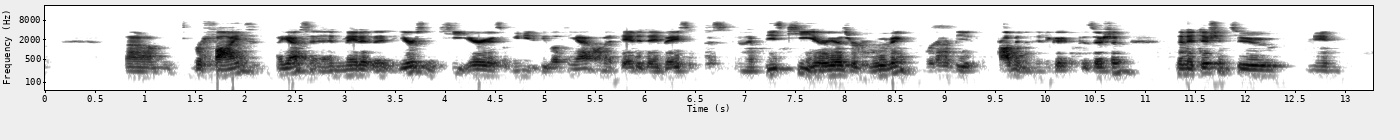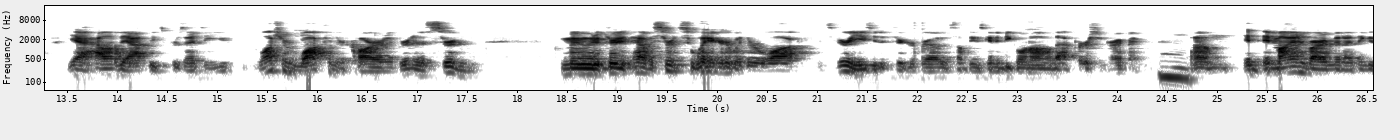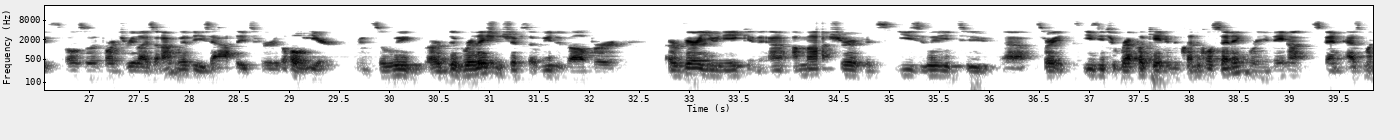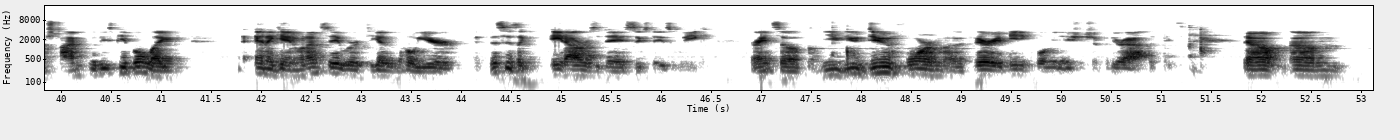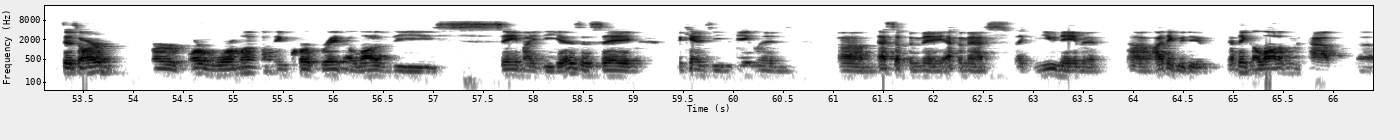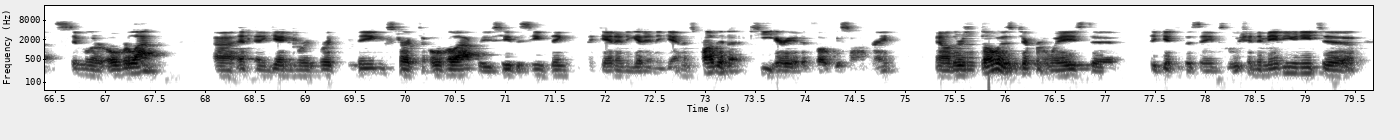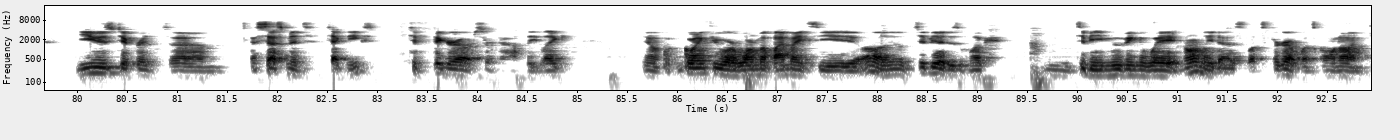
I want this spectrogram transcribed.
um, refined, I guess, and made it that here's some key areas that we need to be looking at on a day to day basis. And if these key areas are moving, we're going to be probably in a good position. In addition to, I mean, yeah, how are the athlete's presenting. You watch them walk from their car, and if they're in a certain mood, if they have a certain swagger with their walk, it's very easy to figure out if something's going to be going on with that person, right? Mm-hmm. Um, in, in my environment, I think it's also important to realize that I'm with these athletes for the whole year. And so we, or the relationships that we develop are, are very unique, and I'm not sure if it's easily to, uh, sorry, it's easy to replicate in the clinical setting where you may not spend as much time with these people. Like, and again, when I'm saying we're together the whole year, this is like eight hours a day, six days a week, right? So you, you do form a very meaningful relationship with your athletes. Now, um, does our our, our warm up incorporate a lot of the same ideas as say McKenzie, Maitland, um, SFMA, FMS, like you name it? Uh, I think we do. I think a lot of them have uh, similar overlap. Uh, and, and, again, where, where, things start to overlap, where you see the same thing again and again and again, it's probably the key area to focus on, right? Now, there's always different ways to, to get to the same solution, and maybe you need to use different um, assessment techniques to figure out a certain athlete. Like, you know, going through our warm up, I might see, oh, tibia doesn't look to be moving the way it normally does. Let's figure out what's going on.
